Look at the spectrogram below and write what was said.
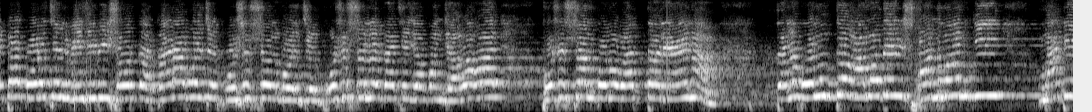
এটা করেছেন বিজেপি সরকার। কারা বলছেন? প্রশাসন বলছেন। প্রশাসনের কাছে যখন যাওয়া হয়, প্রশাসন কোনো বার্তা নেয় না। তাহলে বলুন তো, আমাদের সম্মান কি? মাটিতে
